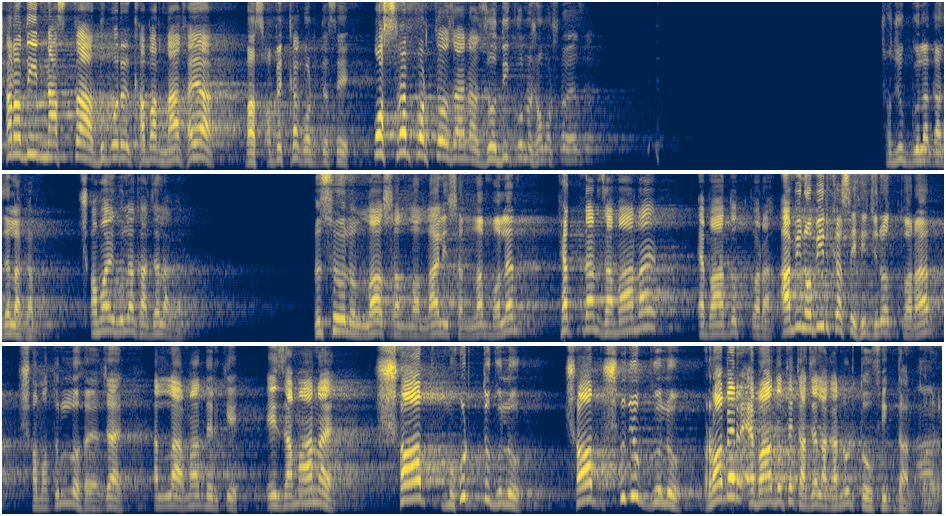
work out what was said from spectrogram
সারাদিন নাস্তা, দুপুরের খাবার না খায়া বাস অপেক্ষা করতেছে, প্রস্রাব করতেও যায় না, যদি কোনো সমস্যা হয়েছে সুযোগগুলা কাজে লাগান, সময়গুলা কাজে লাগান। রসুল্লাহ সাল্লাহ আলি সাল্লাম বলেন ফেতনার জামানায় এবাদত করা। আমি নবীর কাছে হিজরত করার সমতুল্য হয়ে যায়। আল্লাহ আমাদেরকে এই জামানায় সব মুহূর্তগুলো, সব সুযোগগুলো রবের এবাদতে কাজে লাগানোর তৌফিক দান করে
